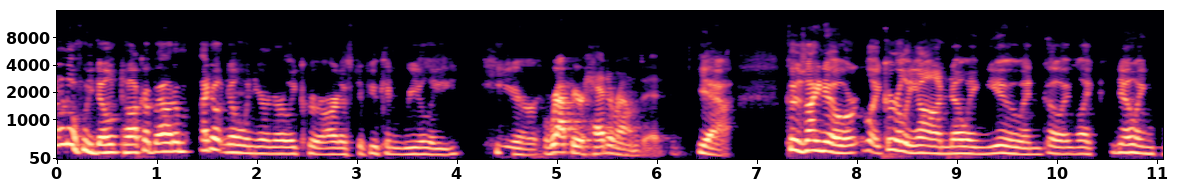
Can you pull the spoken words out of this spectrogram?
I don't know if we don't talk about them. I don't know when you're an early career artist if you can really hear Wrap your head around it. Yeah. Because I know, like early on, knowing you and going, like, knowing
